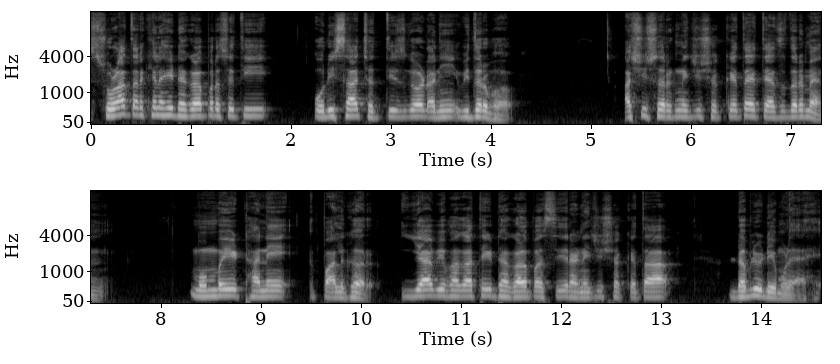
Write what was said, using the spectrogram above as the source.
सोळा तारखेला ही ढगाळ परिस्थिती ओरिसा छत्तीसगड आणि विदर्भ अशी सरकण्याची शक्यता आहे. त्याच दरम्यान मुंबई ठाणे पालघर या विभागातही ढगाळ परिस्थिती राहण्याची शक्यता डब्ल्यू डीमुळे आहे.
